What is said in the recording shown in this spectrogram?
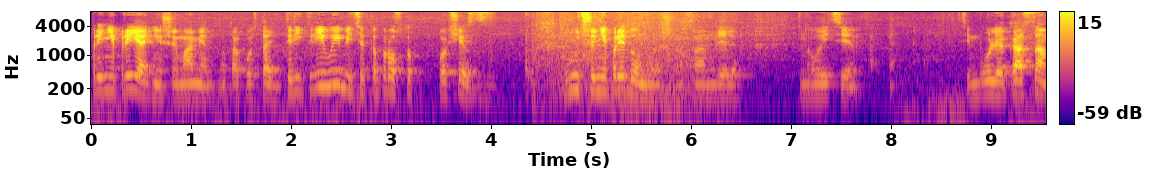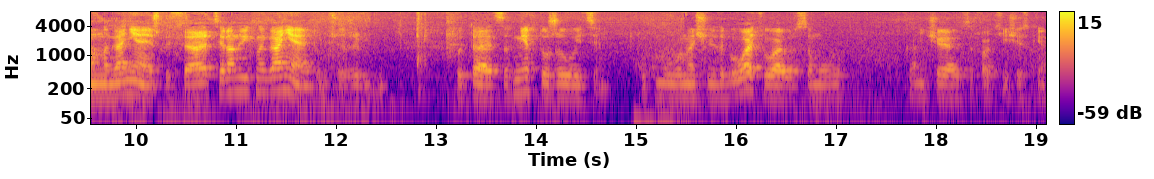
пренеприятнейший момент на такой стадии. 3-3 выбить это просто вообще лучше не придумаешь на самом деле на лейте. Тем более косам нагоняешь. То есть, а Тиранвик нагоняет. Он сейчас же пытается в мех тоже выйти. Тут мувы начали добывать, у Аверса мувы кончаются фактически.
